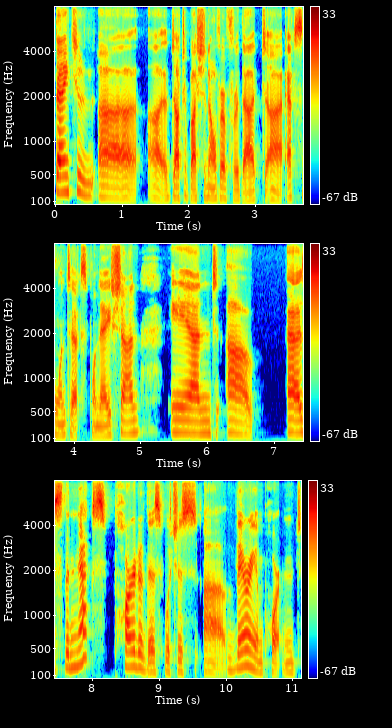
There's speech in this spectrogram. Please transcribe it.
Thank you, uh, uh, Dr. Bazhenova, for that uh, excellent explanation. And uh, as the next part of this, which is uh, very important,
